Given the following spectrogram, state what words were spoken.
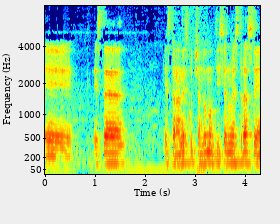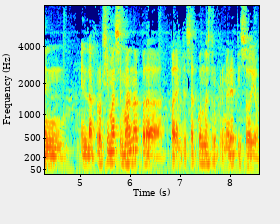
eh, estarán escuchando noticias nuestras en, en la próxima semana para, para empezar con nuestro primer episodio.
